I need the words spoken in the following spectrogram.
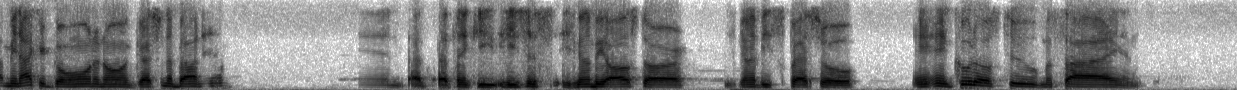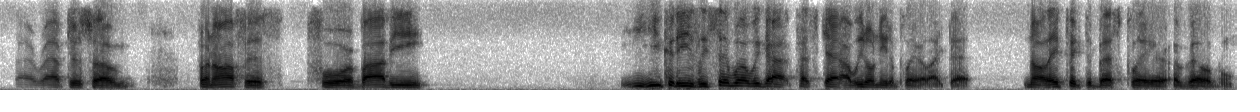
I mean I could go on and on gushing about him, and I, I think he he's just he's going to be all star. He's going to be special, and, and kudos to Masai and Masai Raptors from front office for Bobby you could easily say, well, we got Pascal. We don't need a player like that. No, they picked the best player available,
